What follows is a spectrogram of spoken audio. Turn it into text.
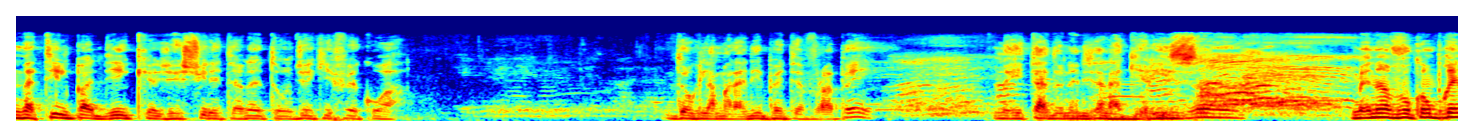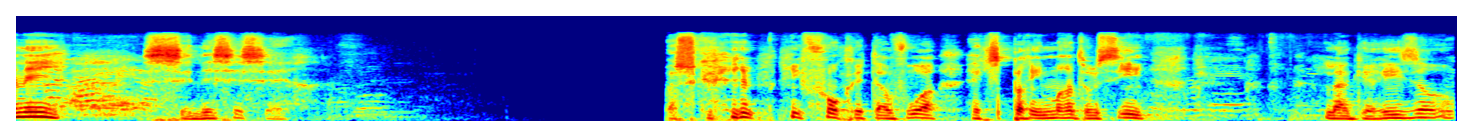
N'a-t-il pas dit que je suis l'éternel, ton Dieu, qui fait quoi? Donc la maladie peut te frapper. Mais il t'a donné déjà la guérison. Maintenant, vous comprenez? C'est nécessaire. Parce qu'il faut que ta voix expérimente aussi la guérison.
